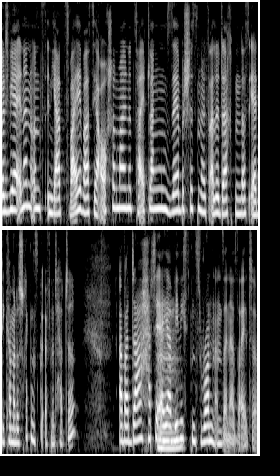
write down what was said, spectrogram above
Und wir erinnern uns, in Jahr zwei war es ja auch schon mal eine Zeit lang sehr beschissen, als alle dachten, dass er die Kammer des Schreckens geöffnet hatte. Aber da hatte er Mhm. ja wenigstens Ron an seiner Seite.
